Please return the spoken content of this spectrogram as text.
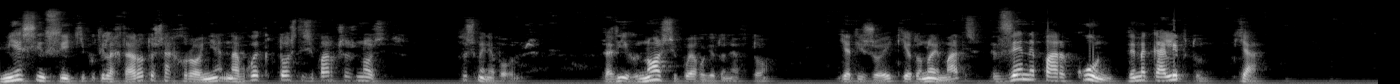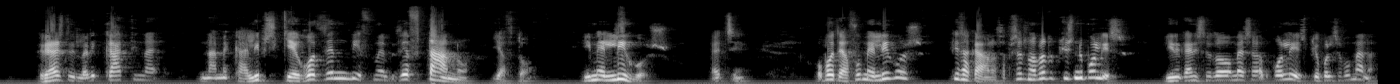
μια συνθήκη που τη λαχταρώ τόσα χρόνια να βγω εκτός της υπάρχουσας γνώσης. Αυτό σημαίνει απόγνωση. Δηλαδή, η γνώση που έχω για τον εαυτό, για τη ζωή και για το νόημά της δεν επαρκούν, δεν με καλύπτουν πια. Χρειάζεται δηλαδή κάτι να, να με καλύψει και εγώ δεν, δεν φτάνω γι' αυτό. Είμαι λίγος. Έτσι. Οπότε αφού είμαι λίγος, τι θα κάνω, θα ψάξω να βρω ποιος είναι πολύς. Είναι κανείς εδώ μέσα πολύς, πιο πολύς από μένα;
